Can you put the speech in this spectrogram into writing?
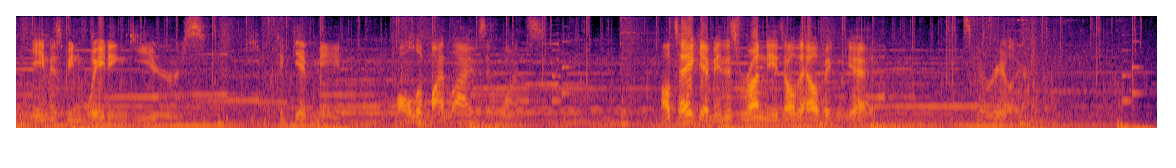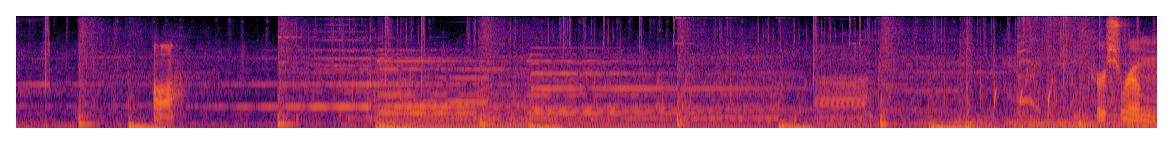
The game has been waiting years to give me all of my lives at once. I'll take it, I mean, this run needs all the help it can get. Let's get real here. Curse room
